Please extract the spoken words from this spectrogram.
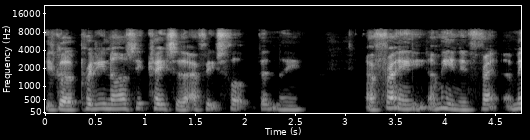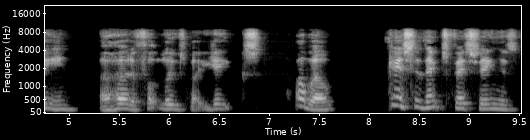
he's got a pretty nasty case of the athlete's foot, didn't he? Afraid, I mean, I mean, I heard a foot loose, but yikes. Oh well, guess the next best thing is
